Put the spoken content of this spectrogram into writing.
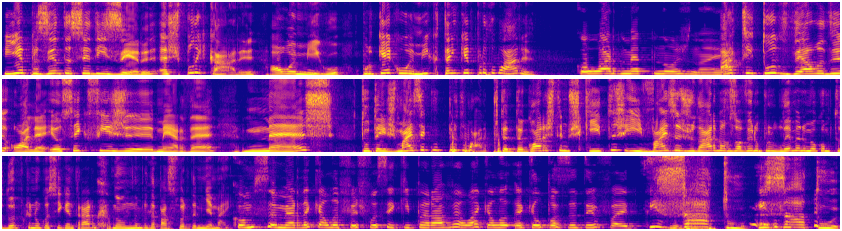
e apresenta-se a dizer, a explicar ao amigo porque é que o amigo tem que a perdoar. Com o ar de mete nojo, não é? A atitude dela de: olha, eu sei que fiz eh, merda, mas tu tens mais é que me perdoar. Portanto, agora estamos quites e vais ajudar-me a resolver o problema no meu computador porque eu não consigo entrar porque não lembro da password da minha mãe. Como se a merda que ela fez fosse equiparável àquela, àquele possa ter feito. Exato! Exato!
